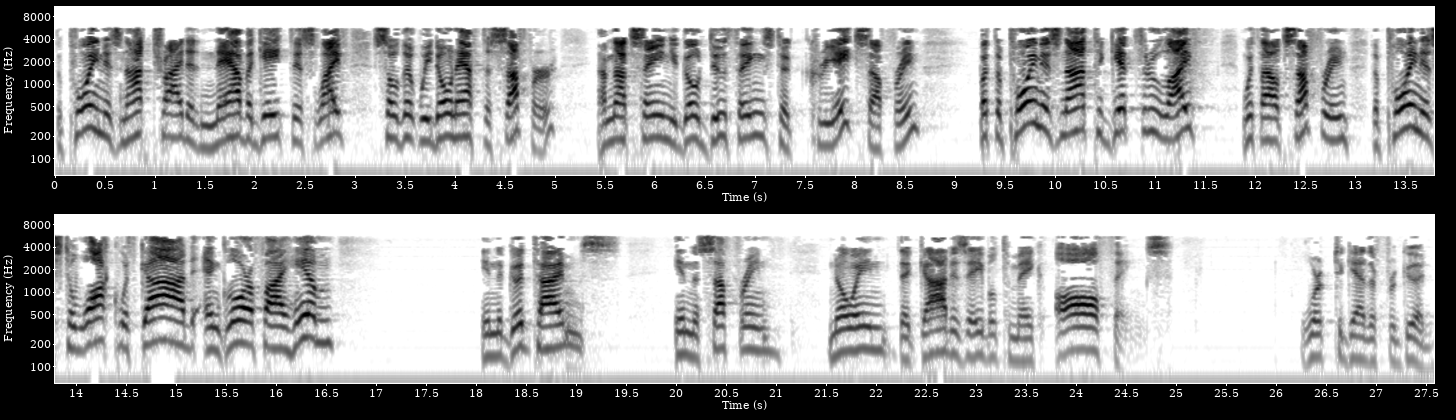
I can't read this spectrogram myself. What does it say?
The point is not try to navigate this life so that we don't have to suffer. I'm not saying you go do things to create suffering, but the point is not to get through life without suffering. The point is to walk with God and glorify Him in the good times, in the suffering, knowing that God is able to make all things work together for good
